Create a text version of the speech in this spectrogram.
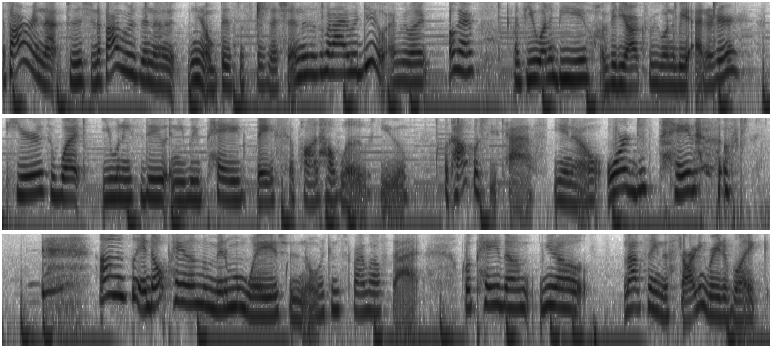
if I were in that position, if I was in a you know business position, this is what I would do. I'd be like, okay, if you want to be a videographer, you want to be an editor, here's what you will need to do, and you'll be paid based upon how well you accomplish these tasks, you know, or just pay them. honestly, and don't pay them the minimum wage because no one can survive off that. But pay them, you know, not saying the starting rate of like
